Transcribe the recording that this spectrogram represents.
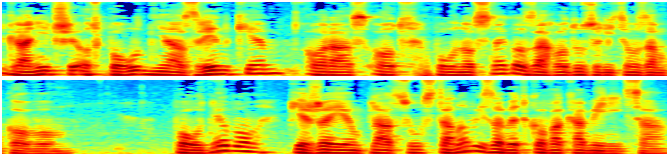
graniczy od południa z rynkiem oraz od północnego zachodu z ulicą Zamkową. Południową pierzeję placu stanowi zabytkowa kamienica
